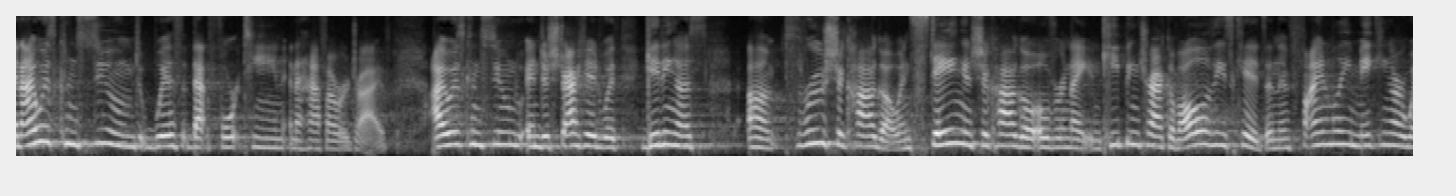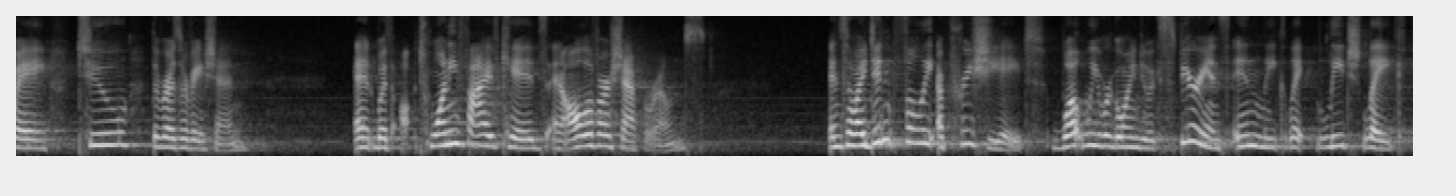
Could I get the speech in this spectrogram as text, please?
And I was consumed with that 14 and a half hour drive. I was consumed and distracted with getting us um, through Chicago and staying in Chicago overnight and keeping track of all of these kids and then finally making our way to the reservation and with 25 kids and all of our chaperones. And so I didn't fully appreciate what we were going to experience in Leech Lake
